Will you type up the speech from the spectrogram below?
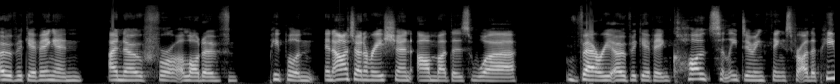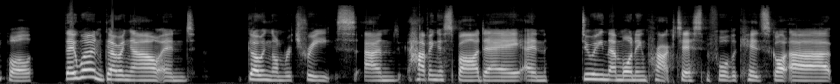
overgiving and I know for a lot of people in, in our generation, our mothers were very overgiving, constantly doing things for other people. They weren't going out and going on retreats and having a spa day and doing their morning practice before the kids got up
